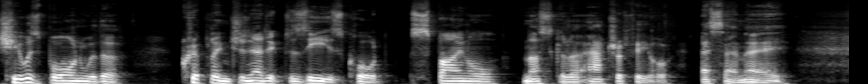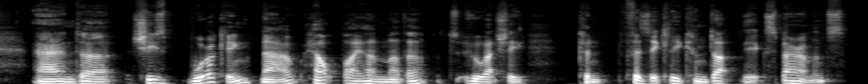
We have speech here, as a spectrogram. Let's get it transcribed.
she was born with a crippling genetic disease called spinal muscular atrophy, or SMA. And uh, she's working now, helped by her mother, who actually can physically conduct the experiments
